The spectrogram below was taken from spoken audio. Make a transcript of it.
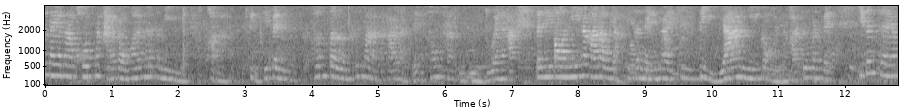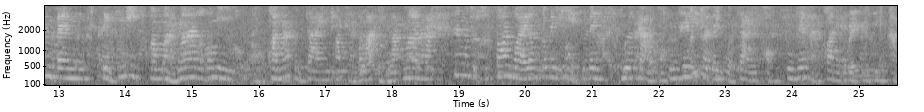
คือในอนาคตนะคะเราว่าน่าจะมีความสิ่งที่เป็นเพิ่มเติมขึ้นมานะคะหลายเป็นช่องทางอื่นๆด้วยนะคะ แต่ในตอนนี้นะคะเราอยากที่จะเน้นในสี่ย่านนี้ก่อนนะคะ ซึ่งมันเป็น hidden gem เป็นสิ่งที่มีความหมายมากแล้วก็มีความน่าสนใจมีความเป็นอัตลักษณ์เอกลักษณ์มากนะคะซึ่งมันถูกซุกซ่อนไว้แล้วมันก็เป็นเขตที่เป็นเมืองเก่าของกรุงเทพที่เคยเป็นหัวใจของกรุงเทพมหานครในอดีตจริงๆค่ะ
